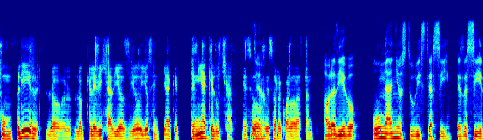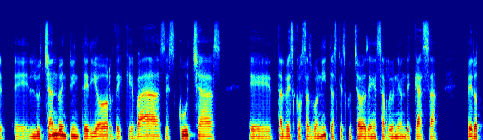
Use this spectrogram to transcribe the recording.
cumplir lo, lo, que le dije a Dios. Yo, yo sentía que tenía que luchar. Eso, eso recuerdo bastante. Ahora, Diego, un año estuviste así, es decir, eh, luchando en tu interior de que vas, escuchas, eh, tal vez cosas bonitas que escuchabas en esa reunión de casa, pero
